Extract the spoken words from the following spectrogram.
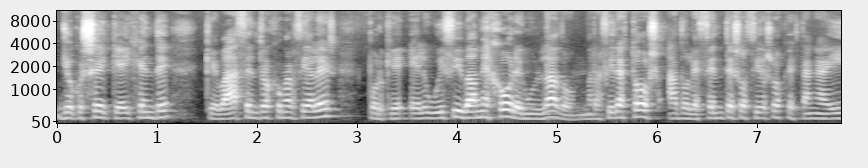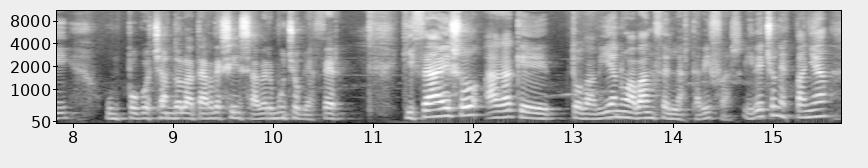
yo sé que hay gente que va a centros comerciales porque el wifi va mejor en un lado. Me refiero a estos adolescentes ociosos que están ahí un poco echando la tarde sin saber mucho qué hacer. Quizá eso haga que todavía no avancen las tarifas. Y de hecho en España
